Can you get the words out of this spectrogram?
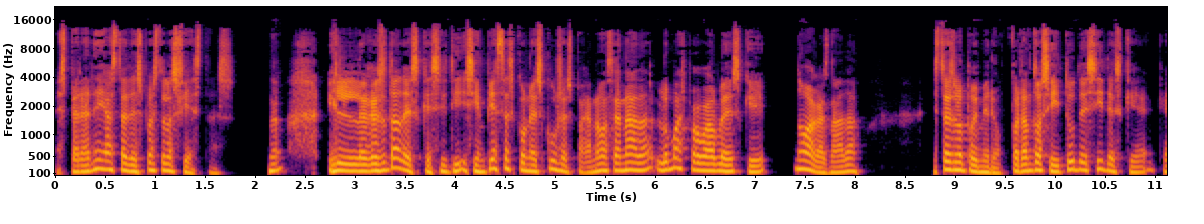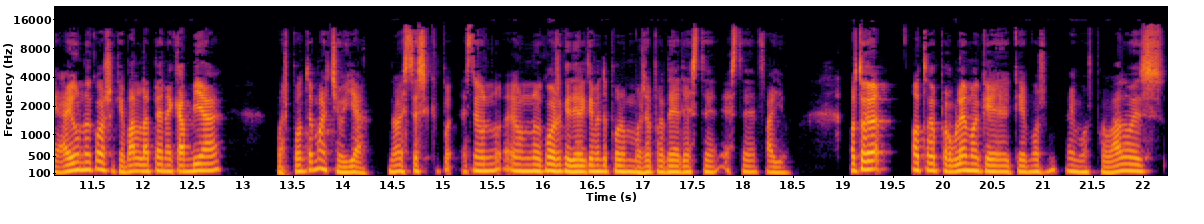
Esperaré hasta después de las fiestas. ¿no? Y el resultado es que si, si empiezas con excusas para no hacer nada, lo más probable es que no hagas nada. Esto es lo primero. Por tanto, si tú decides que, que hay una cosa que vale la pena cambiar, pues ponte en marcha ya. ¿no? Este es, este es una cosa que directamente podemos aprender este, este fallo. Otra, otro problema que, que hemos, hemos, probado es,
